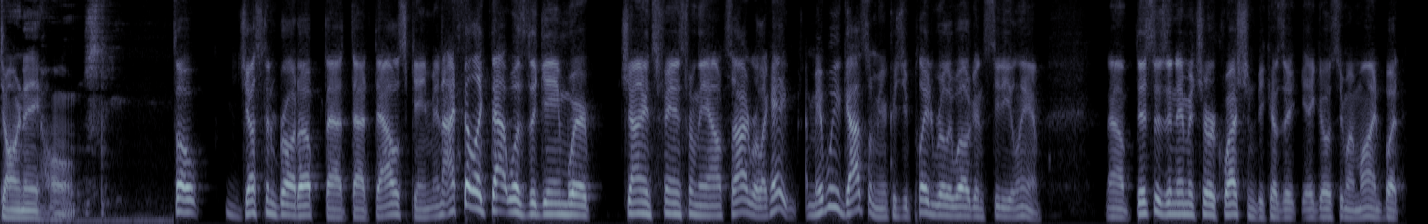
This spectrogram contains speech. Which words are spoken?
Darnay Holmes. So Justin brought up that that Dallas game, and I feel like that was the game where Giants fans from the outside were like, "Hey, maybe we got some here because you played really well against CeeDee Lamb." Now, this is an immature question because it, it goes through my mind, but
